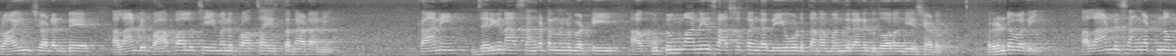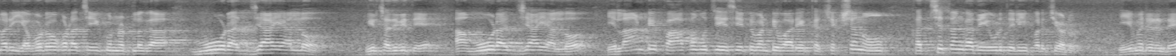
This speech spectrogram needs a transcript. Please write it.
రాయించాడంటే అలాంటి పాపాలు చేయమని ప్రోత్సహిస్తున్నాడని. కానీ జరిగిన ఆ సంఘటనను బట్టి ఆ కుటుంబాన్ని శాశ్వతంగా దేవుడు తన మందిరానికి దూరం చేశాడు. రెండవది అలాంటి సంఘటన మరి ఎవడో కూడా చేయకున్నట్లుగా మూడు అధ్యాయాల్లో మీరు చదివితే ఆ మూడు అధ్యాయాల్లో ఎలాంటి పాపము చేసేటువంటి వారి యొక్క శిక్షను ఖచ్చితంగా దేవుడు తెలియపరిచాడు. ఏమిటంటే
